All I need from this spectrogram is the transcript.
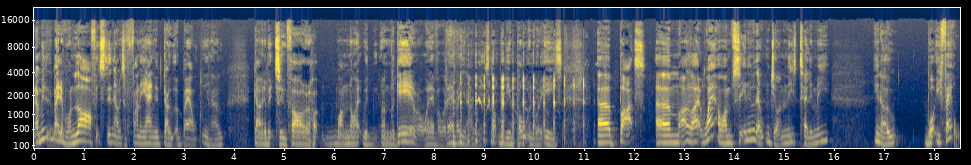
I mean, it made everyone laugh. It's you know, it's a funny anecdote about you know going a bit too far one night with on the gear or whatever, whatever. You know, it's not really important what it is. Uh, but um, I like wow. I'm sitting here with Elton John, and he's telling me, you know, what he felt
